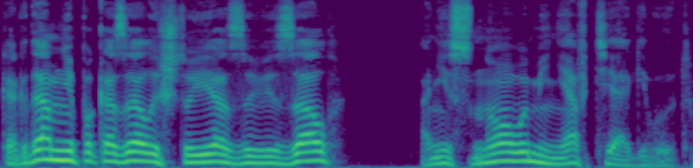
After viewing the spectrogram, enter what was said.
когда мне показалось, что я завязал, они снова меня втягивают.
